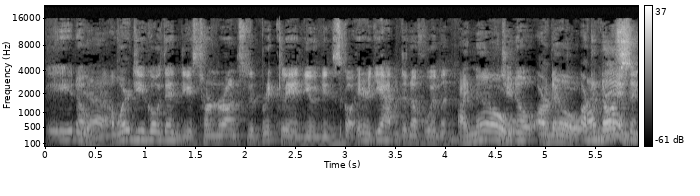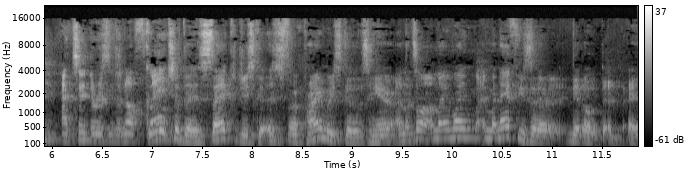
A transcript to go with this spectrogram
you know, Yeah. and where do you go then? Do you turn around to the brick lane unions and go, "Here, you haven't enough women." I know. Do you know, or I the, know. or the Or men. nursing, and say there isn't enough Go men. to the secondary schools, uh, primary schools here, and it's all, my, my, my nephew's a you know a, a,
